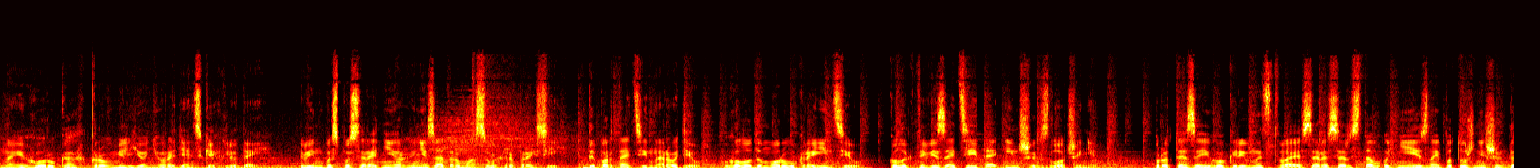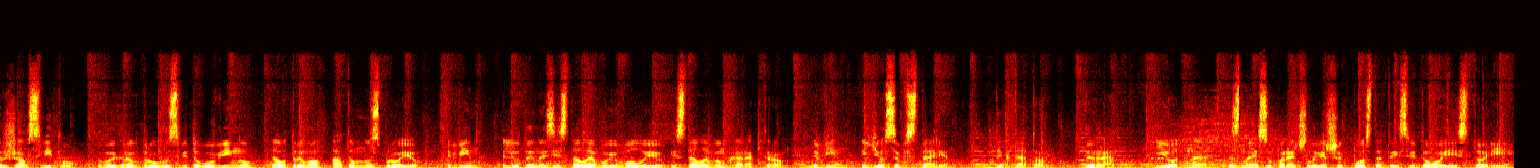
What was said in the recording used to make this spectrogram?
На його руках кров мільйонів радянських людей. Він безпосередній організатор масових репресій, депортацій народів, голодомору українців, колективізації та інших злочинів. Проте за його керівництва СРСР став однією з найпотужніших держав світу, виграв Другу світову війну та отримав атомну зброю. Він людина зі сталевою волею і сталевим характером. Він Йосип Сталін, диктатор, тиран і одна з найсуперечливіших постатей світової історії.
